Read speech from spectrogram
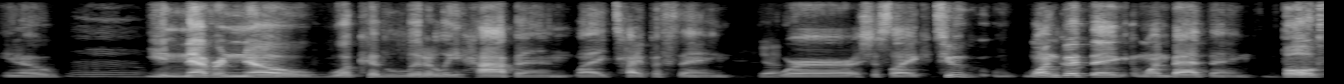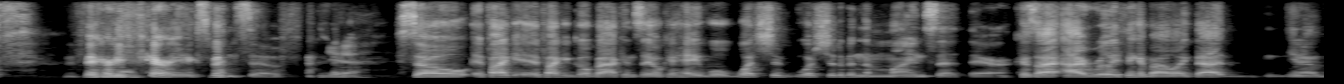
you know, mm. you never know what could literally happen, like type of thing yeah. where it's just like two one good thing and one bad thing both very very expensive. Yeah. So if i if i could go back and say okay hey well what should what should have been the mindset there? Because I, I really think about like that you know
